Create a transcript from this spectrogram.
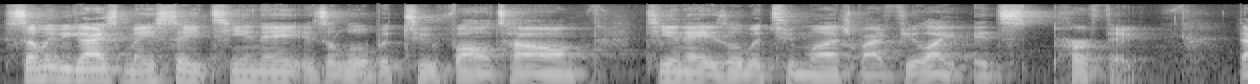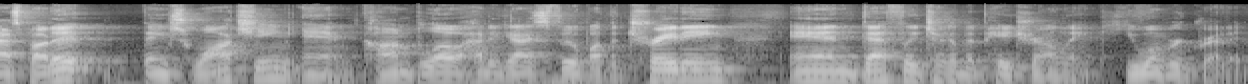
Some of you guys may say TNA is a little bit too volatile, TNA is a little bit too much, but I feel like it's perfect. That's about it. Thanks for watching and comment below how do you guys feel about the trading and definitely check out the Patreon link. You won't regret it.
